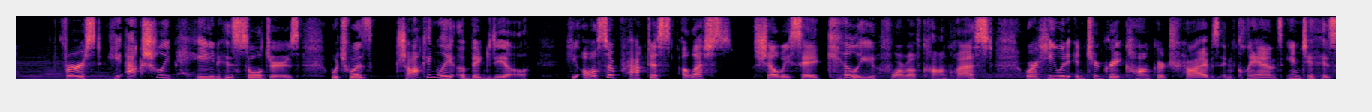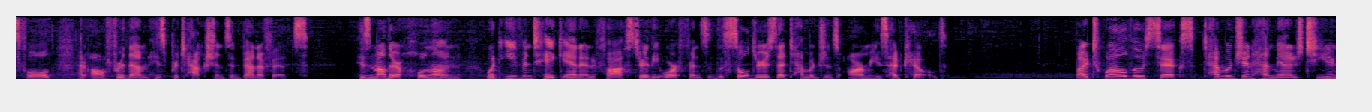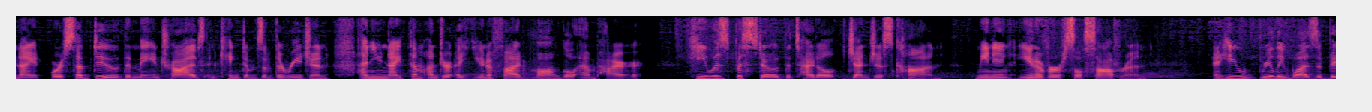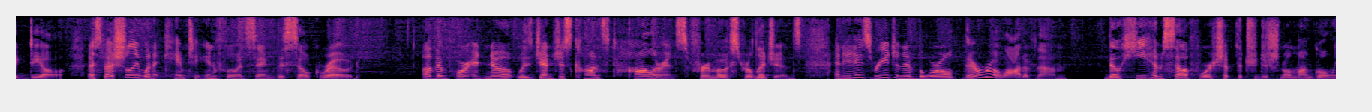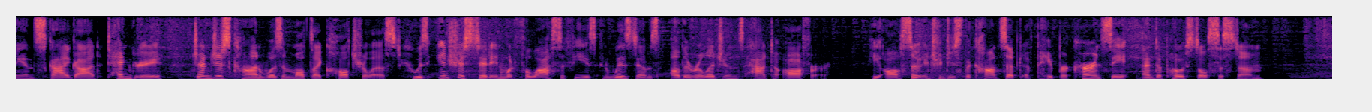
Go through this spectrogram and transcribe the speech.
First, he actually paid his soldiers, which was shockingly a big deal. He also practiced a less, shall we say, killy form of conquest, where he would integrate conquered tribes and clans into his fold and offer them his protections and benefits. His mother, Holun, would even take in and foster the orphans of the soldiers that Temujin's armies had killed. By 1206, Temujin had managed to unite or subdue the main tribes and kingdoms of the region and unite them under a unified Mongol empire. He was bestowed the title Genghis Khan, meaning universal sovereign. And he really was a big deal, especially when it came to influencing the Silk Road. Of important note was Genghis Khan's tolerance for most religions, and in his region of the world, there were a lot of them. Though he himself worshipped the traditional Mongolian sky god Tengri, Genghis Khan was a multiculturalist who was interested in what philosophies and wisdoms other religions had to offer. He also introduced the concept of paper currency and a postal system.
